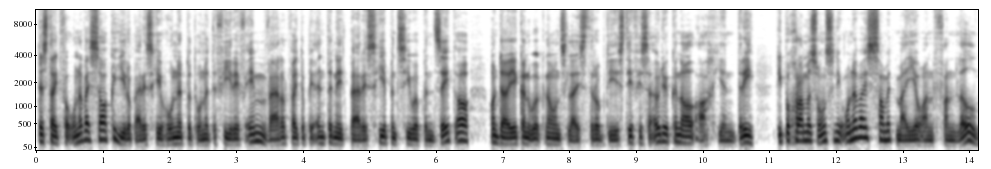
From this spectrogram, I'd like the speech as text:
Dis tyd vir onderwys sake hier op RSG 100 tot 104 FM wêreldwyd op die internet by rsg.co.za. Onthou jy kan ook na ons luister op die DSTV se audiokanaal 813. Die program is ons in die onderwys saam met my Johan van Lille.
